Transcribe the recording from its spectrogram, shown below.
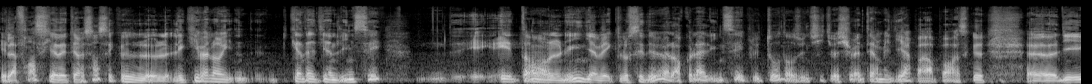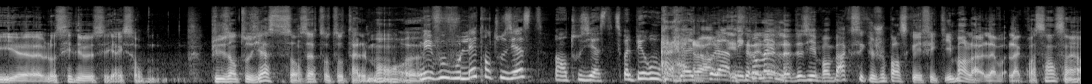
et la France. Ce qui est intéressant, c'est que le- l'équivalent canadien de l'INSEE est en ligne avec l'OCDE, alors que là, l'INSEE est plutôt dans une situation intermédiaire par rapport à ce que euh, dit euh, l'OCDE. C'est-à-dire ils sont plus enthousiastes sans être totalement... euh, Mais vous, vous l'êtes enthousiaste? Enfin, enthousiaste. C'est pas le Pérou, alors, Nicolas, mais quand la, même. La deuxième remarque, c'est que je pense qu'effectivement, la, la, la croissance, hein,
